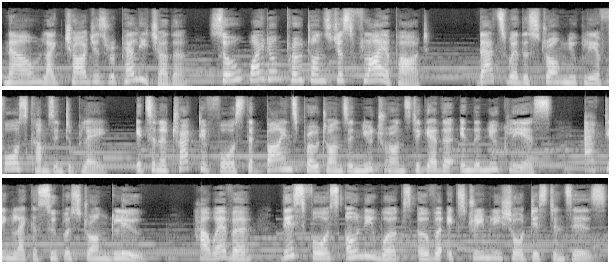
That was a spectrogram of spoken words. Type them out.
Now, like charges repel each other, so why don't protons just fly apart? That's where the strong nuclear force comes into play. It's an attractive force that binds protons and neutrons together in the nucleus, acting like a super strong glue. However, this force only works over extremely short distances.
